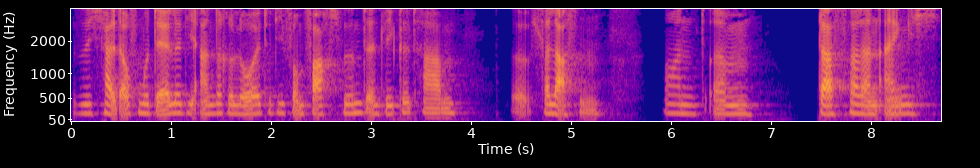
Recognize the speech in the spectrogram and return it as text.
sich halt auf Modelle, die andere Leute, die vom Fach sind, entwickelt haben, äh, verlassen. Und ähm, das war dann eigentlich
